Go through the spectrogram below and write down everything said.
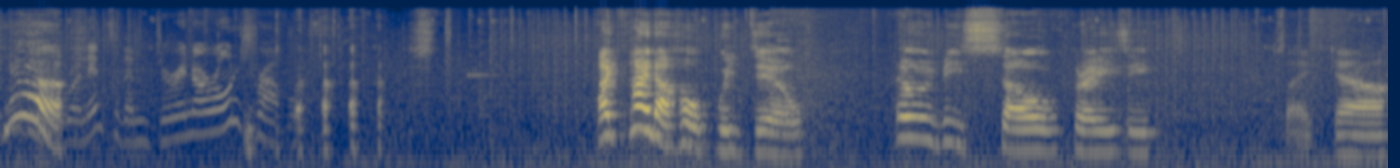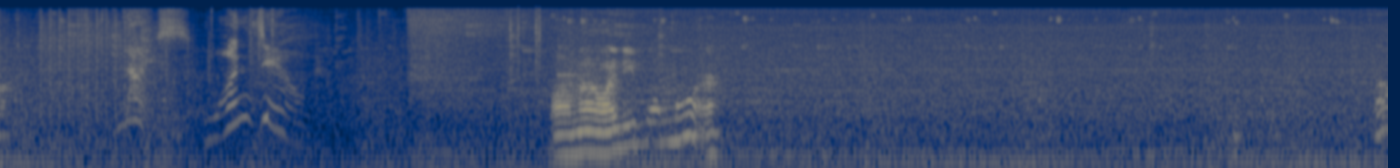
yeah. We run into them during our own travels. I kind of hope we do. It would be so crazy. It's like, yeah. nice. One down. Oh no, I need one more. Oh.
